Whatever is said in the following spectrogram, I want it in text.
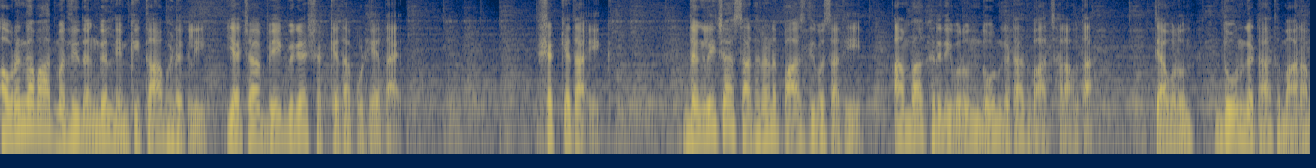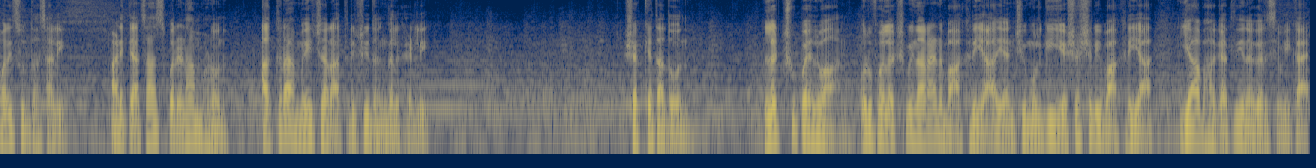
औरंगाबाद मधली दंगल नेमकी का भडकली याच्या वेगवेगळ्या शक्यता पुढे येत आहेत. शक्यता एक. दंगलीच्या साधारण पाच दिवस आधी आंबा खरेदीवरून दोन गटात वाद झाला होता. त्यावरून दोन गटात मारामारी सुद्धा झाली आणि त्याचाच परिणाम म्हणून अकरा मेच्या रात्रीची दंगल घडली. शक्यता दोन. लच्छू पहलवान उर्फ लक्ष्मीनारायण बाखरिया यांची मुलगी यशश्री बाखरिया या भागातली नगरसेविका आहे.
